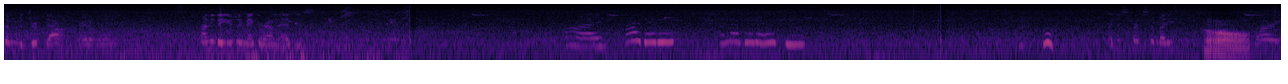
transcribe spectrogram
some of it dripped out right over there. Honey they usually make around the edges. Hi. Hi, baby. I'm not here to hurt you. Whew. I just spread somebody. Oh, Sorry.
